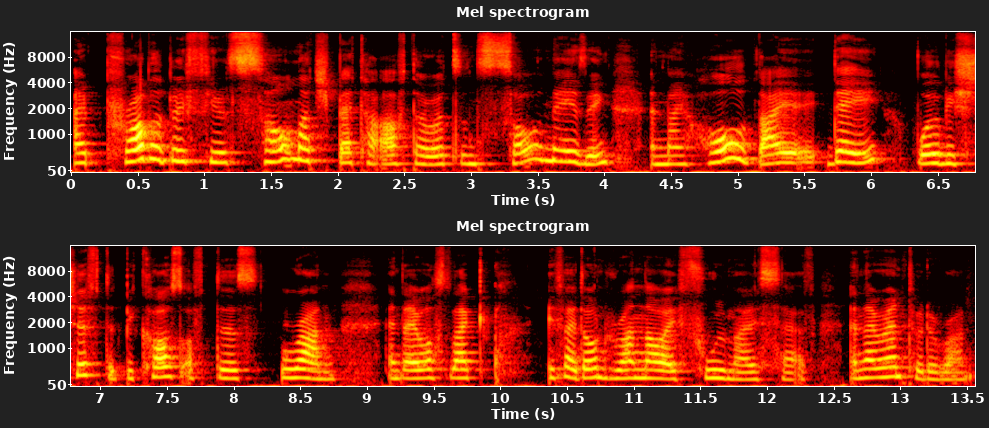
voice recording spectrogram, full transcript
I probably feel so much better afterwards and so amazing, and my whole day will be shifted because of this run. And I was like, if I don't run now, I fool myself. And I went to the run.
